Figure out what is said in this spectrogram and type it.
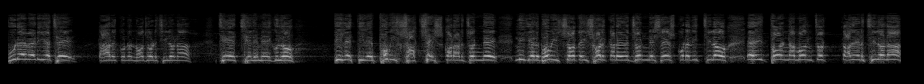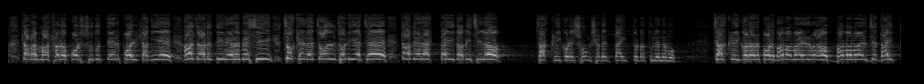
ঘুরে বেরিয়েছে তার কোনো নজর ছিল না যে ছেলে মেয়েগুলো তিলে তিলে ভবিষ্যৎ শেষ করার জন্য, নিজের ভবিষ্যৎ এই সরকারের জন্য শেষ করে দিচ্ছিল। এই ধর্ণা মঞ্চ তাদের ছিল না। তারা মাথার ওপর শুধু তেরপল নিয়ে হাজার দিনের বেশি চোখের জল ঝরিয়েছে। তাদের একটাই দাবি ছিল, চাকরি করে সংসারের দায়িত্বটা তুলে নেব। চাকরি করার পর বাবা মায়ের বাবা মায়ের যে দায়িত্ব,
